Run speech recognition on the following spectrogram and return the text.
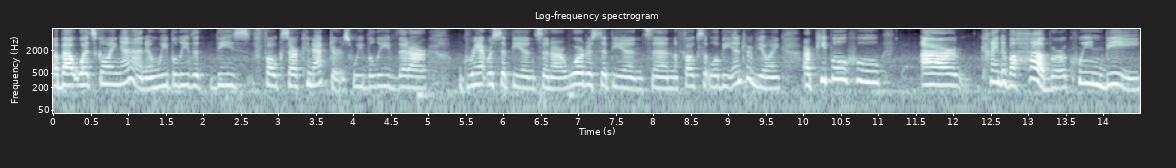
about what's going on. And we believe that these folks are connectors. We believe that our grant recipients and our award recipients and the folks that we'll be interviewing are people who are kind of a hub or a queen bee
